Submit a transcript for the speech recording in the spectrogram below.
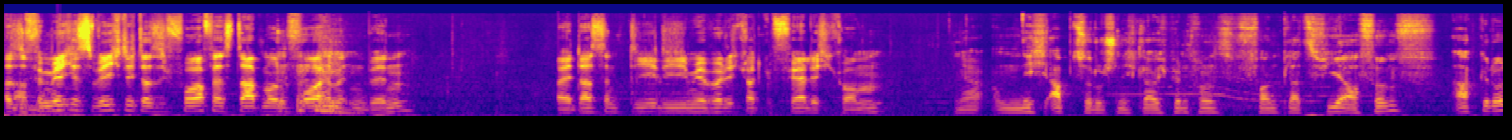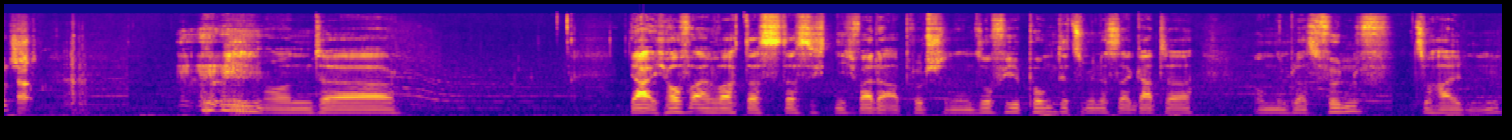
Also für mich ist wichtig, dass ich vor Verstappen und vor Hamilton bin. Weil das sind die, die mir wirklich gerade gefährlich kommen. Ja, um nicht abzurutschen. Ich glaube, ich bin von, von Platz 4 auf 5 abgerutscht. Und äh, ja, ich hoffe einfach, dass, dass ich nicht weiter abrutsche, sondern so viele Punkte zumindest ergatter, um den Platz 5 zu halten.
